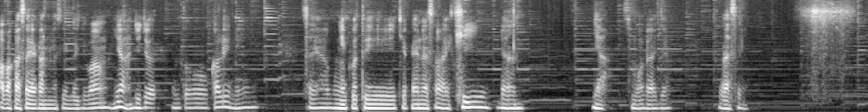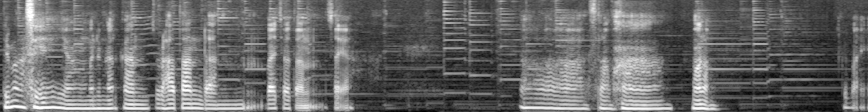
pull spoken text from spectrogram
Apakah saya akan masih berjuang? Ya jujur untuk kali ini saya mengikuti CPNS lagi dan ya semoga aja. Berhasil terima kasih yang mendengarkan curhatan dan bacotan saya. Uh, selamat malam. Goodbye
